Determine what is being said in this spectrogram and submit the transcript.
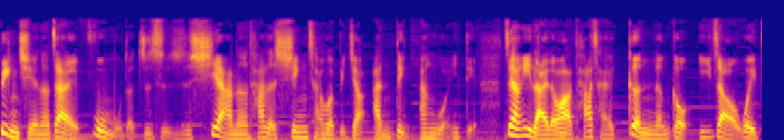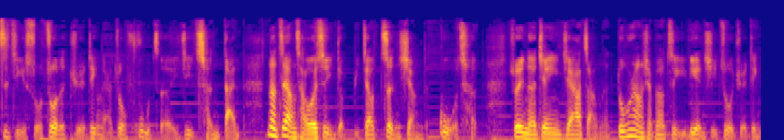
并且呢，在父母的支持之下呢，他的心才会比较安定安稳一点。这样一来的话，他才更能够依照为自己所做的决定来做负责以及承担。那这样才会是一个比较正向的过程。所以呢，建议家长呢，多让小朋友自己练习做决定，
